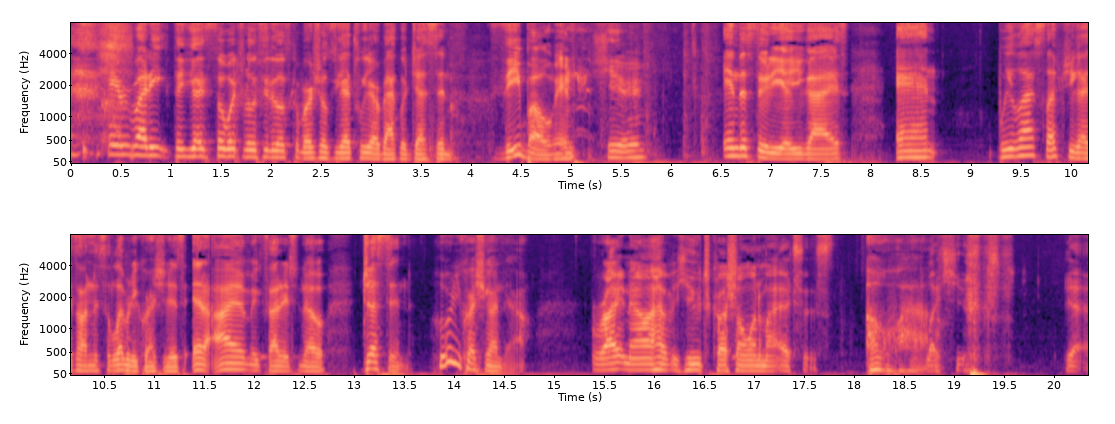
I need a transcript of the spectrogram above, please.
Hey everybody, thank you guys so much for listening to those commercials. You guys, we are back with Justin the Bowman Here. in the studio, you guys. And we last left you guys on the celebrity crushes, and I am excited to know, Justin, who are you crushing on now? Right now, I have a huge crush on one of my exes. Oh wow. Like, huge. yeah.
